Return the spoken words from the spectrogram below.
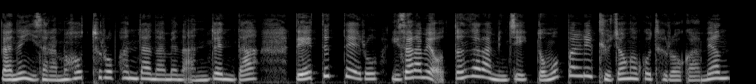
나는 이 사람을 허투루 판단하면 안 된다. 내 뜻대로 이 사람이 어떤 사람인지 너무 빨리 규정하고 들어가면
